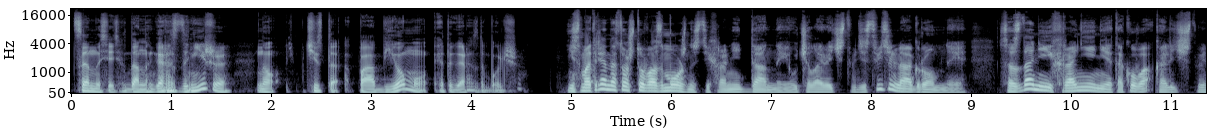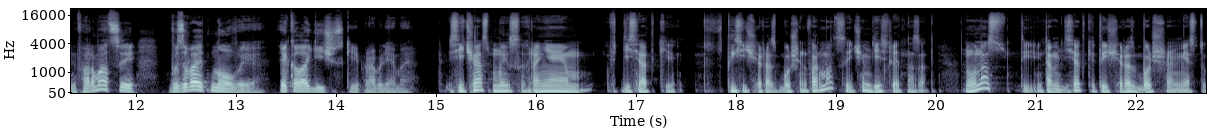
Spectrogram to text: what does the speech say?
ценность этих данных гораздо ниже, но чисто по объему это гораздо больше. Несмотря на то, что возможности хранить данные у человечества действительно огромные, создание и хранение такого количества информации вызывает новые экологические проблемы. Сейчас мы сохраняем в десятки, в тысячи раз больше информации, чем 10 лет назад. Но у нас там десятки тысяч раз больше места,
